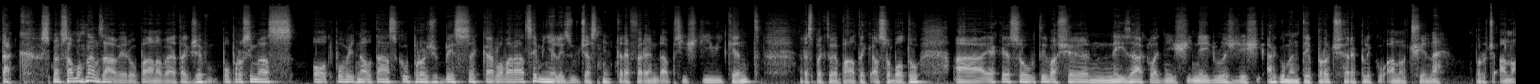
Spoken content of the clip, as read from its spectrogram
Tak, jsme v samotném závěru, pánové, takže poprosím vás o odpověď na otázku, proč by se Karlovaráci měli zúčastnit referenda příští víkend, respektive pátek a sobotu, a jaké jsou ty vaše nejzákladnější, nejdůležitější argumenty, proč repliku ano či ne. Proč ano?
